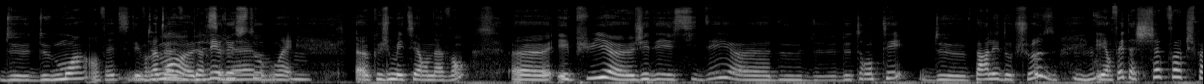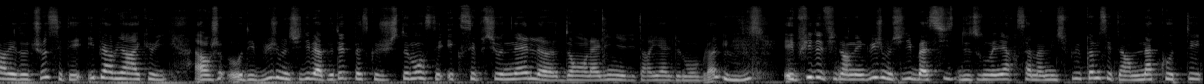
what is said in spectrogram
de, de, moi en fait. C'était vraiment les restos. Ouais. Mhm. Euh, que je mettais en avant. Euh, et puis, euh, j'ai décidé de, de, tenter de parler d'autres choses. Mhm. Et en fait, à chaque fois que je parlais d'autres choses, c'était hyper bien accueilli. Alors, au début, je me suis dit, bah, peut-être parce que justement, c'était exceptionnel dans la ligne éditoriale de mon blog. Mhm. Et puis, de fil en aiguille, je me suis dit, bah, si de toute manière, ça m'amuse plus, comme c'était un à côté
